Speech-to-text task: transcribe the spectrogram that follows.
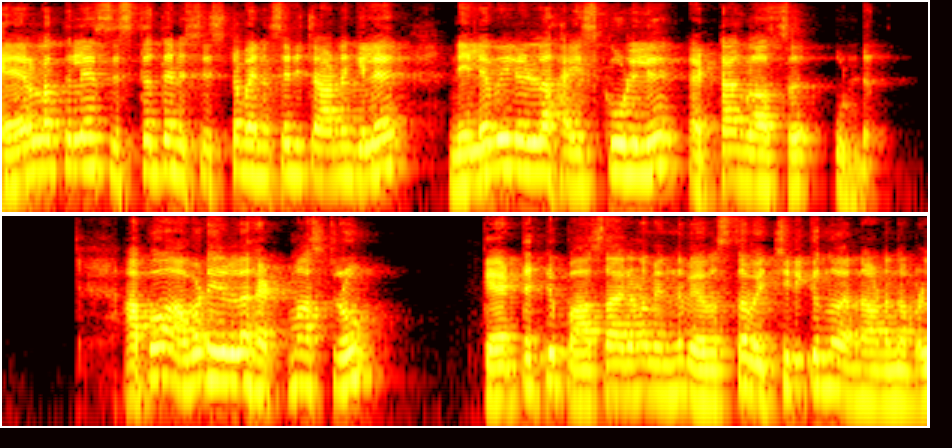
കേരളത്തിലെ സിസ്റ്റത്തിന് സിസ്റ്റം അനുസരിച്ചാണെങ്കിൽ നിലവിലുള്ള ഹൈസ്കൂളിൽ എട്ടാം ക്ലാസ് ഉണ്ട്. അപ്പോൾ അവിടെയുള്ള ഹെഡ് മാസ്റ്ററും കേട്ടിട്ട് പാസ്സാകണം എന്ന് വ്യവസ്ഥ വെച്ചിരിക്കുന്നു എന്നാണ് നമ്മൾ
